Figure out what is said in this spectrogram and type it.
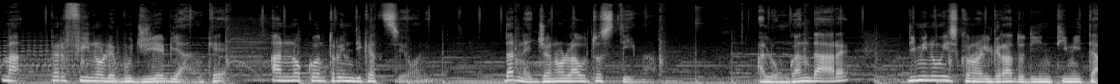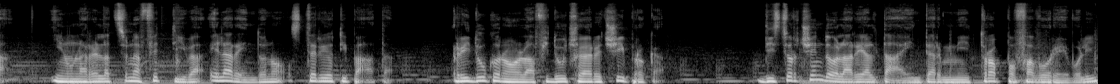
Ma perfino le bugie bianche hanno controindicazioni. Danneggiano l'autostima. A lungo andare diminuiscono il grado di intimità in una relazione affettiva e la rendono stereotipata. Riducono la fiducia reciproca. Distorcendo la realtà in termini troppo favorevoli,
